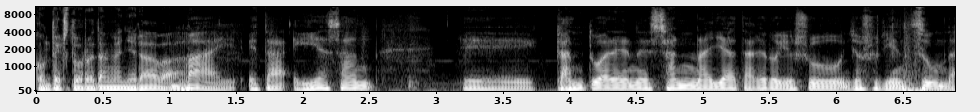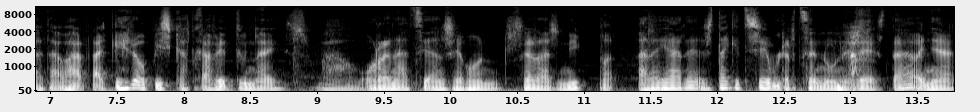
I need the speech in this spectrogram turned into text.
kontekstu horretan gainera, ba, Bai, eta egia esan e, kantuaren esan naia eta gero Josu, Josuri entzun da eta bar, da gero pizkat jabetu naiz, ba, horren atzean segon, zer da, nik ba, garaiaren ez dakit ze ulertzen nun ere, ez da, baina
